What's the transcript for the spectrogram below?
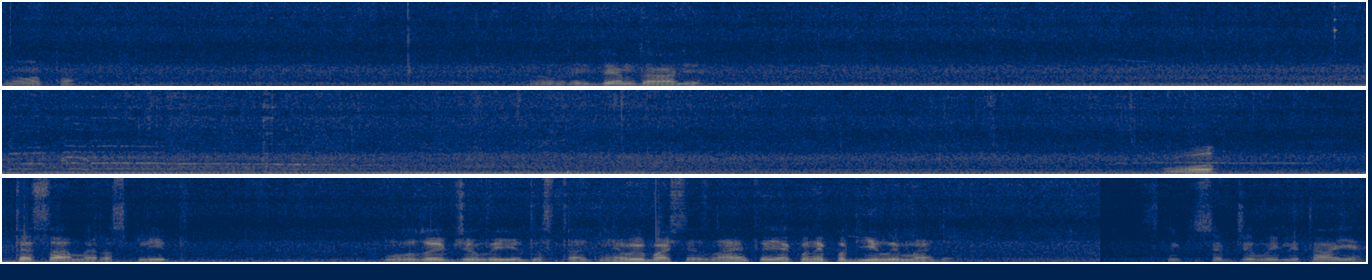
Ну отак. Добре, йдемо далі. О, те саме розпліт. Молодої бджоли є достатньо. А ви бачите, знаєте, як вони под'їли меду? Скільки ще бджоли літає?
